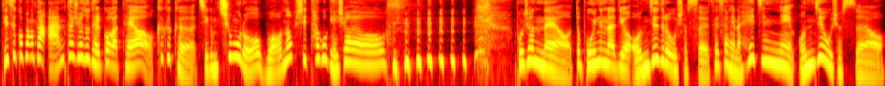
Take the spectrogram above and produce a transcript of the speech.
디스코 팡팡 안 타셔도 될 것 같아요. 크크크. 지금 춤으로 원 없이 타고 계셔요. 보셨네요. 또 보이는 라디오 언제 들어오셨어요? 세상에나 혜진님 언제 오셨어요?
